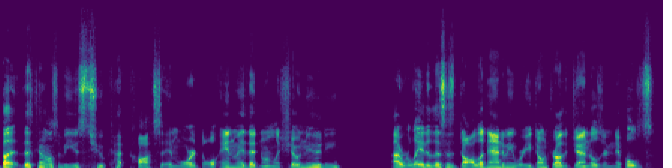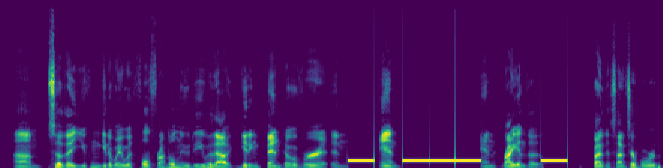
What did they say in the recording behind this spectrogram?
But this can also be used to cut costs in more adult anime that normally show nudity. Uh, related to this is doll anatomy, where you don't draw the genitals or nipples, um, so that you can get away with full frontal nudity without getting bent over and and and right in the by the censor board.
